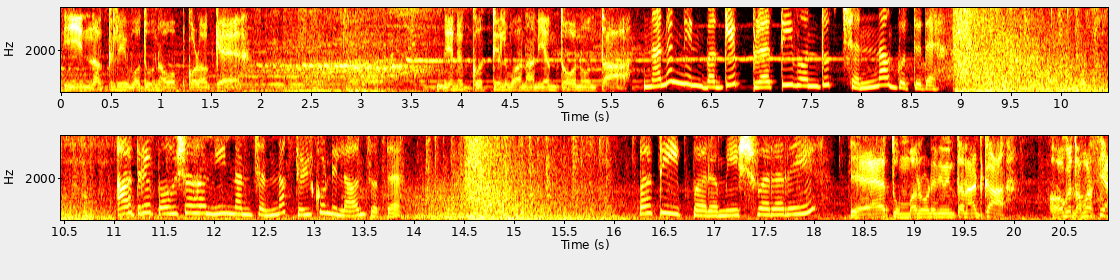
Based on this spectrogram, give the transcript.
ಈ ನಕಲಿ ವಧುನ ಒಪ್ಕೊಳ್ಳೋಕೆ ನಿನಗ್ ಗೊತ್ತಿಲ್ವಾ ನಾನು ಎಂಥವನು ಅಂತ? ನನಗ್ ನಿನ್ ಬಗ್ಗೆ ಪ್ರತಿಯೊಂದು ಚೆನ್ನಾಗ್ ಗೊತ್ತಿದೆ. ಆದ್ರೆ ಬಹುಶಃ ನೀನ್ ನನ್ ಚೆನ್ನಾಗ್ ತಿಳ್ಕೊಂಡಿಲ್ಲ ಅನ್ಸುತ್ತೆ. ಪತಿ ಪರಮೇಶ್ವರರೇ? ಏ ತುಂಬಾ ನೋಡಿದೀನಿ ಅಂತ ನಾಟಕ. ಹೋಗು ತಪಸ್ಯ.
